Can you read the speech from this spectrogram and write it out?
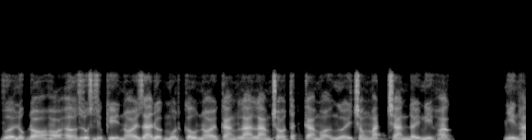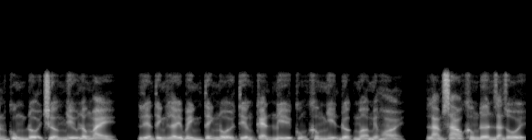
Vừa lúc đó họ ở rụt dịu kỳ nói ra được một câu nói càng là làm cho tất cả mọi người trong mắt tràn đầy nghi hoặc. Nhìn hắn cùng đội trưởng nhíu lông mày, liền tính lấy bình tĩnh nổi tiếng kẹn nì cũng không nhịn được mở miệng hỏi, làm sao không đơn giản rồi.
